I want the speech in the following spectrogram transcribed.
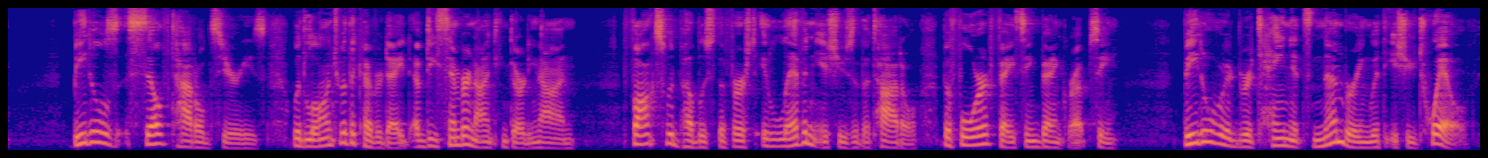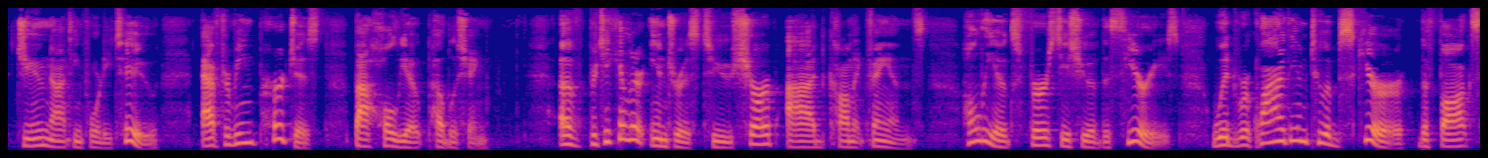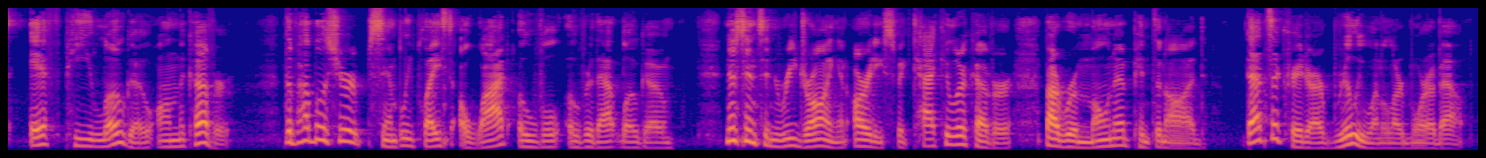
Beetle's self titled series would launch with a cover date of December 1939. Fox would publish the first 11 issues of the title before facing bankruptcy. Beetle would retain its numbering with issue 12, June 1942, after being purchased by Holyoke Publishing. Of particular interest to sharp eyed comic fans, Holyoke's first issue of the series would require them to obscure the Fox FP logo on the cover. The publisher simply placed a white oval over that logo. No sense in redrawing an already spectacular cover by Ramona Patenaude. That's a creator I really want to learn more about.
